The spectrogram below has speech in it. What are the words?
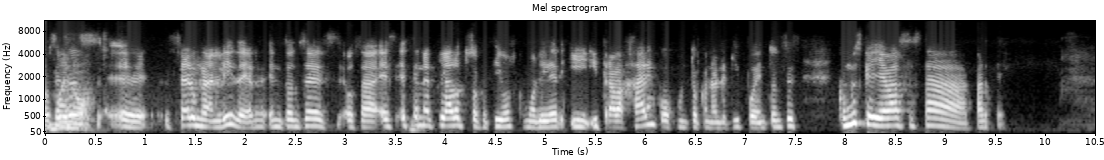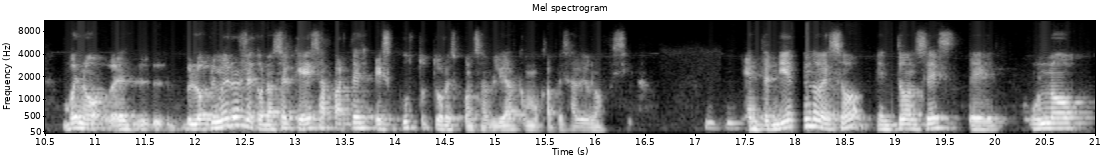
O sea, eso es eh, ser un gran líder. Entonces, o sea, es, tener claro tus objetivos como líder y, trabajar en conjunto con el equipo. Entonces, ¿cómo es que llevas esta parte? Bueno, eh, lo primero es reconocer que esa parte es justo tu responsabilidad como cabeza de una oficina. Entendiendo eso, entonces, eh, uno,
